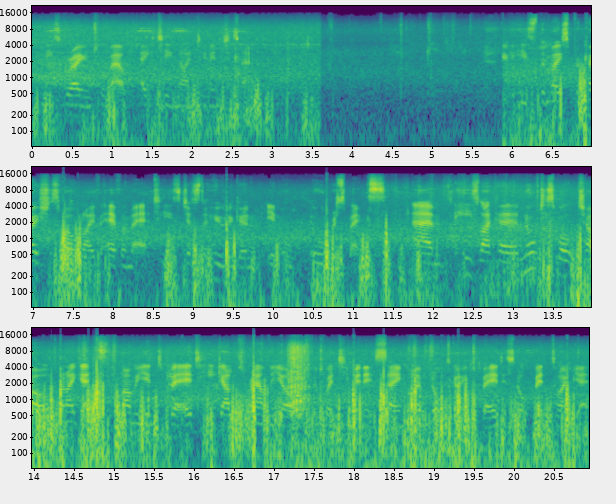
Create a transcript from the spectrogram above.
and he's grown to about 18, 19 inches now. He's the most precocious foal I've ever met. He's just a hooligan in all, he's like a naughty spoilt child. When I get mummy into bed, he gallops around the yard for 20 minutes saying, I'm not going to bed, it's not bedtime yet.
